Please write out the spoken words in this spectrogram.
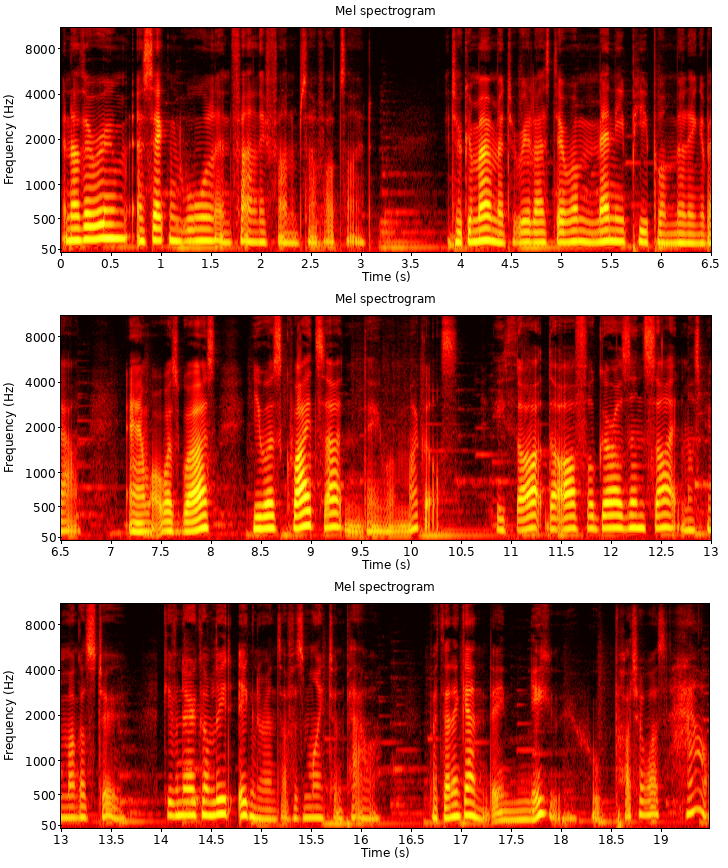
another room, a second wall, and finally found himself outside. It took a moment to realize there were many people milling about, and what was worse, he was quite certain they were muggles. He thought the awful girls inside must be muggles too, given their complete ignorance of his might and power. But then again, they knew who Potter was. How?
